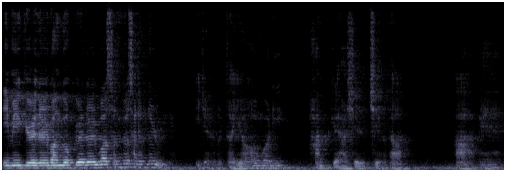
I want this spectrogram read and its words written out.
이미 교회들과 한국교회들과 선교사님들 위해 이제부터 영원히 함께 하실지어다. 아멘.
